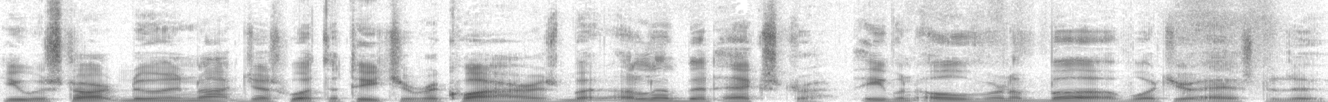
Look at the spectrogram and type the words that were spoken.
you would start doing not just what the teacher requires, but a little bit extra, even over and above what you're asked to do.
